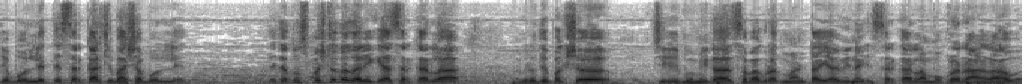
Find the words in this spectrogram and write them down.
जे बोलले ते सरकारची भाषा बोलले त्याच्यातून स्पष्टता झाली की या सरकारला विरोधी पक्षची भूमिका सभागृहात मांडता यावी नाही सरकारला मोकळं राहणं राहावं.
